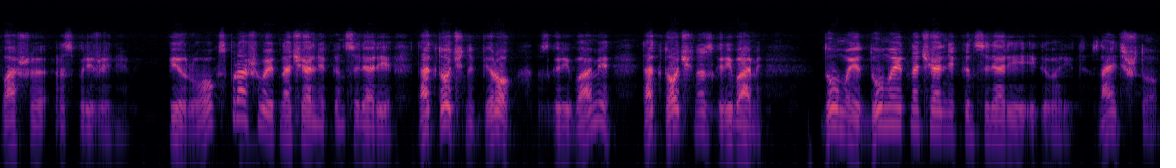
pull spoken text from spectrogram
ваше распоряжение? «Пирог?» — спрашивает начальник канцелярии. «Так точно, пирог. С грибами?» «Так точно, с грибами». Думает, думает начальник канцелярии и говорит. «Знаете что?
